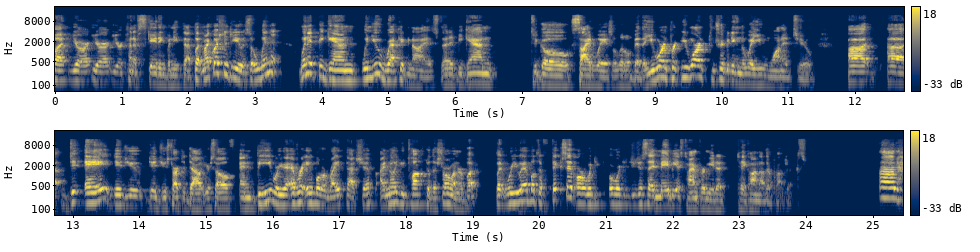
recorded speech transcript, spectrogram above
but you're you're you're kind of skating beneath that. But my question to you is: so when it when it began, when you recognized that it began to go sideways a little bit, that you weren't you weren't contributing the way you wanted to. Uh, uh, did, a did you did you start to doubt yourself, and B were you ever able to right that ship? I know you talked to the showrunner, but but were you able to fix it, or would you, or did you just say maybe it's time for me to take on other projects? Um,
